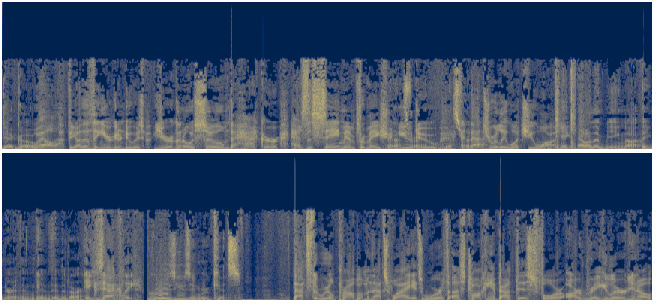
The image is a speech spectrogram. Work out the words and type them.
get go. Well, the other thing you're going to do is you're going to assume the hacker has the same information that's you right. do. That's and right. that's really what you want. You can't count on them being not ignorant in, in, in the dark. Exactly. Who is using rootkits? That's the real problem, and that's why it's worth us talking about this for our regular, you know,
